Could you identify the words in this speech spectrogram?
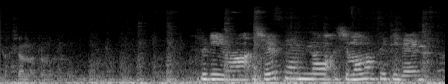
100社になった次は終点の下関です。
